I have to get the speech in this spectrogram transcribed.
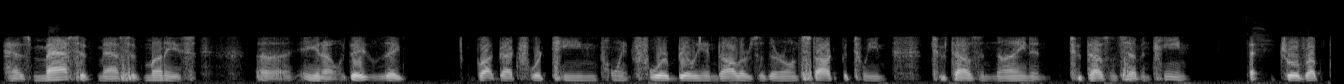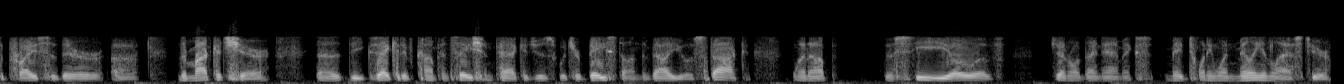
has massive, massive monies. Uh, you know, they they bought back 14.4 billion dollars of their own stock between 2009 and 2017." that drove up the price of their uh, their market share. Uh, the executive compensation packages, which are based on the value of stock, went up. The CEO of General Dynamics made 21 million last year,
